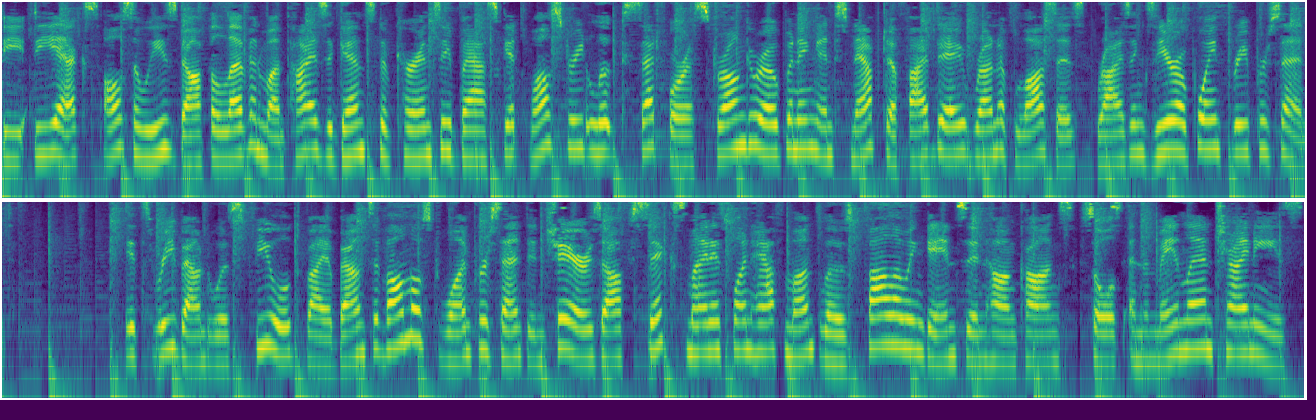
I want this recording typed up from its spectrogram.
The DX also eased off 11-month highs against a currency basket. Wall Street looked set for a stronger opening and snapped a five-day run of losses, rising 0.3%. Its rebound was fueled by a bounce of almost 1% in shares off six minus one-half month lows, following gains in Hong Kong's, Seoul's, and the mainland Chinese.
